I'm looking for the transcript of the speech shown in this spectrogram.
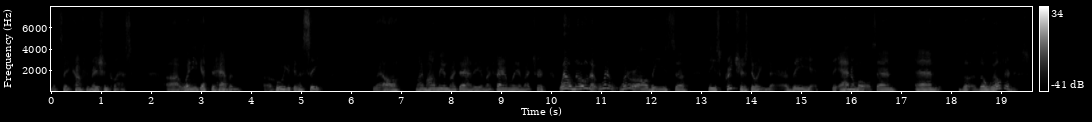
let's say, confirmation class, uh, when you get to heaven, uh, who are you going to see? Well, my mommy and my daddy and my family and my church. Well, no, that what are what are all these uh, these creatures doing there? The the animals and and the the wilderness.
